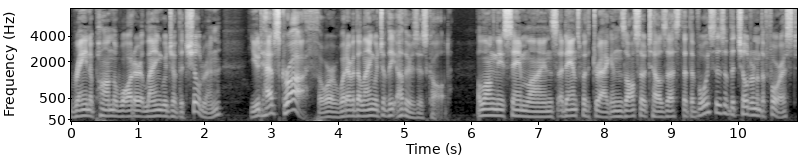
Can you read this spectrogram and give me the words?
rain upon the water language of the children, you'd have Skroth, or whatever the language of the others is called. Along these same lines, A Dance with Dragons also tells us that the voices of the children of the forest,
